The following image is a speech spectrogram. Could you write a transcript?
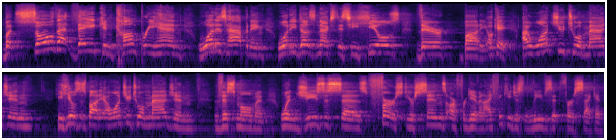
but so that they can comprehend what is happening, what he does next is he heals their body. Okay, I want you to imagine, he heals his body. I want you to imagine this moment when Jesus says, First, your sins are forgiven. I think he just leaves it for a second,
